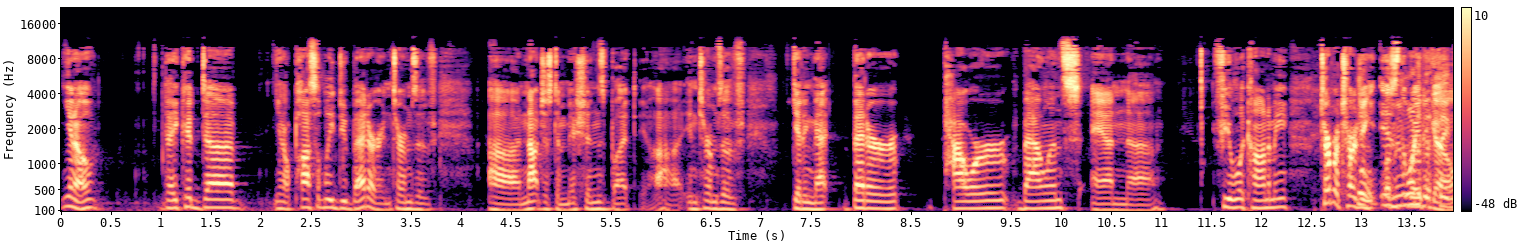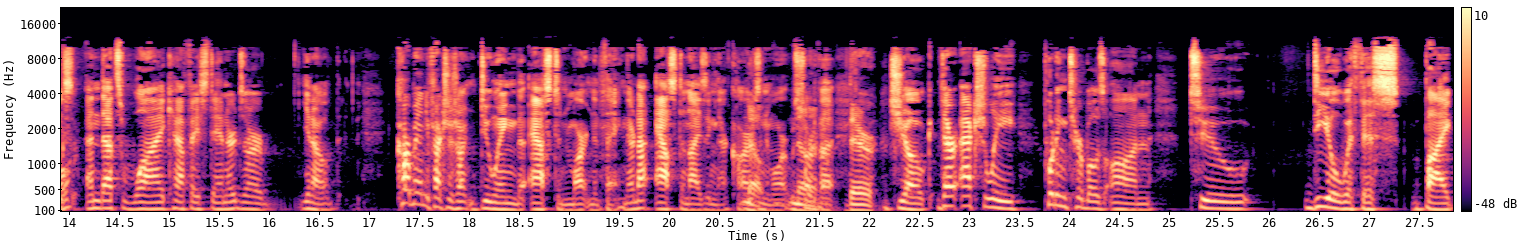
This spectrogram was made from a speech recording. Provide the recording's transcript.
you know they could uh, you know possibly do better in terms of uh, not just emissions, but uh, in terms of getting that better power balance and uh, fuel economy. Turbocharging Well, I is mean, the way of to the go, things- and that's why cafe standards are you know. Car manufacturers aren't doing the Aston Martin thing. They're not Astonizing their cars No, anymore. It was no, sort of a they're- joke. They're actually putting turbos on to deal with this by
